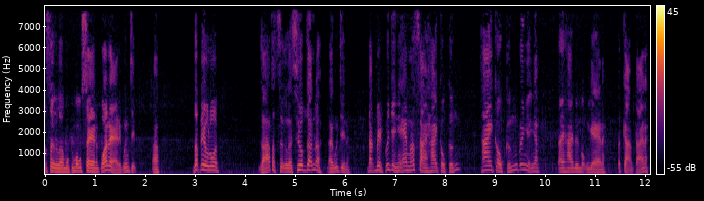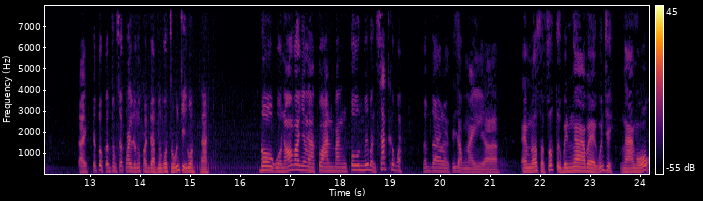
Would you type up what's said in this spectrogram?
thật sự là một cái mẫu xe nó quá rẻ đấy quý anh chị. À, rất yêu luôn. Giá thật sự là siêu hấp dẫn rồi. Đây quý anh chị này. Đặc biệt quý anh chị như em nó xài hai cầu cứng. Hai cầu cứng quý anh chị nha. Đây hai bên bụng dè này tất cả cái này. Đây tiếp tục em trung sẽ quay được cái phần gầm cho cô chú anh chị luôn. Này. Đồ của nó coi như là toàn bằng tôn với bằng sắt không à? Đâm ra là cái dòng này à, em nó sản xuất từ bên nga về quý anh chị. Nga ngố.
